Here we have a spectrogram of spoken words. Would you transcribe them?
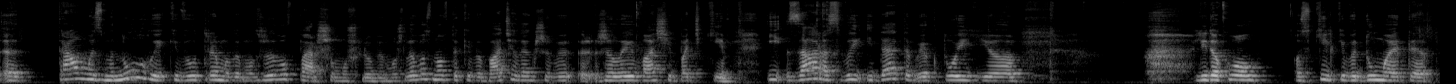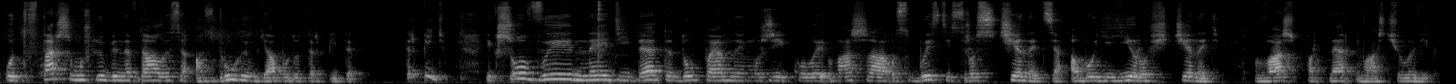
е, травми з минулого, які ви отримали, можливо, в першому шлюбі, можливо, знов таки ви бачили, як живи, е, жили ваші батьки. І зараз ви йдете, як той е, лідокол, оскільки ви думаєте, от в першому шлюбі не вдалося, а з другим я буду терпіти. Терпіть. Якщо ви не дійдете до певної межі, коли ваша особистість розчиниться або її розчинить ваш партнер, ваш чоловік.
